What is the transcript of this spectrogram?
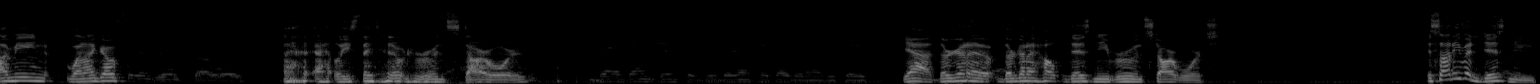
I mean, when I go they didn't ruin Star Wars. at least they didn't ruin Star Wars. Bro, don't jinx it, dude. They're gonna take over one of these days. Yeah, they're gonna they're gonna help Disney ruin Star Wars. It's not even Disney.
